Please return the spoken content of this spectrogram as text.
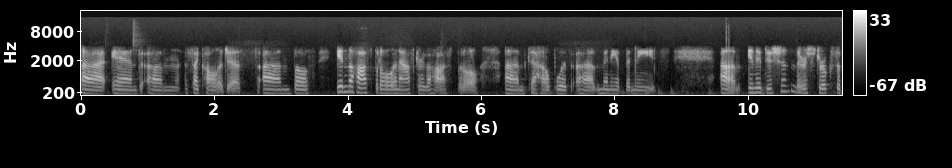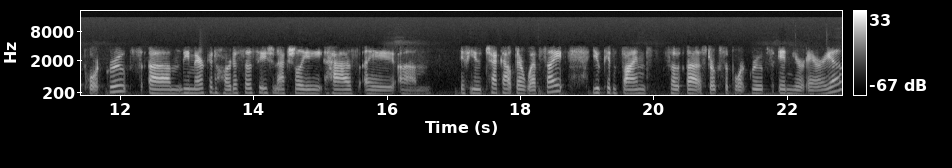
uh, and um, psychologists, um, both in the hospital and after the hospital, um, to help with uh, many of the needs. Um, in addition, there are stroke support groups. Um, the American Heart Association actually has a, um, if you check out their website, you can find so, uh, stroke support groups in your area.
